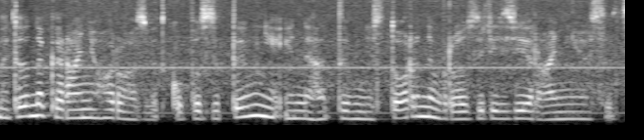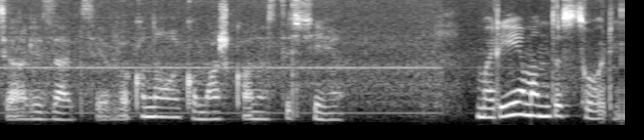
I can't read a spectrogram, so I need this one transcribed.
Методика раннього розвитку. Позитивні і негативні сторони в розрізі ранньої соціалізації. Виконала Комашко Анастасія. Марія Монтесорі,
